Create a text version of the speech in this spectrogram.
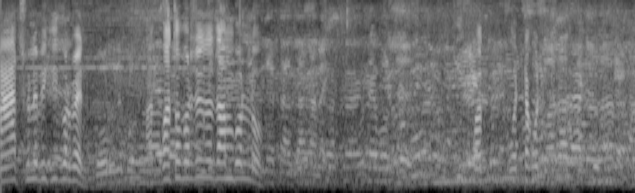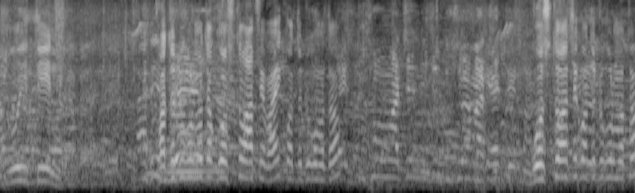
পাঁচ হলে বিক্রি করবেন? আর কত পর্যন্ত দাম বলল? দুই, তিন। কতটুকুর মতো গোস্ত আছে ভাই? কতটুকুর মতো? গোস্ত আছে কতটুকুর মতো?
